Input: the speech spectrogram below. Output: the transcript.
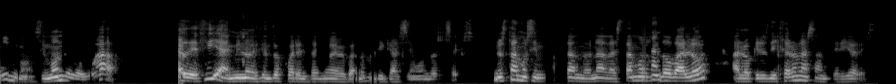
mismo, Simón de Beauvoir lo decía en 1949 cuando publica El segundo sexo. No estamos inventando nada, estamos dando valor a lo que les dijeron las anteriores.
